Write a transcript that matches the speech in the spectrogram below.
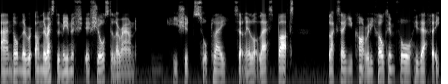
and on the on the rest of them, even if if Shaw's still around he should sort of play certainly a lot less. But like I say, you can't really fault him for his effort. He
